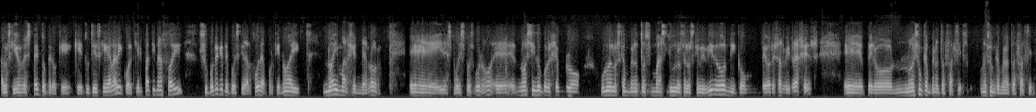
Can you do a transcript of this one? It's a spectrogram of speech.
a los que yo respeto, pero que, que tú tienes que ganar y cualquier patinazo ahí supone que te puedes quedar fuera, porque no hay no hay margen de error. Eh, y después, pues bueno, eh, no ha sido, por ejemplo, uno de los campeonatos más duros de los que he vivido, ni con peores arbitrajes. Eh, pero no es un campeonato fácil, no es un campeonato fácil.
